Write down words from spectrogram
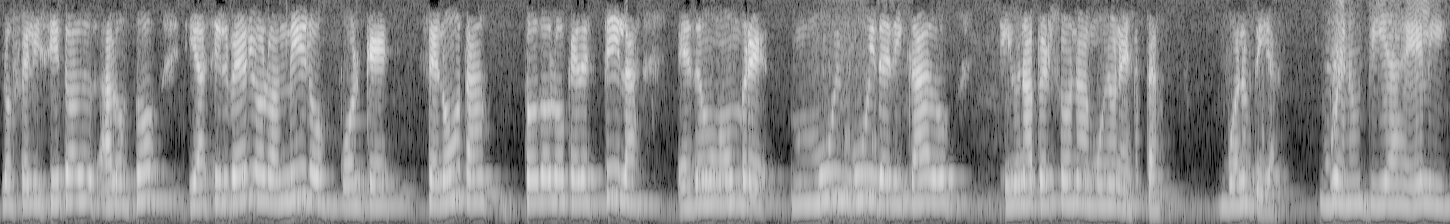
los felicito a, a los dos y a Silverio lo admiro porque se nota todo lo que destila es de un hombre muy, muy dedicado y una persona muy honesta. Buenos días. Buenos días, Eli.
